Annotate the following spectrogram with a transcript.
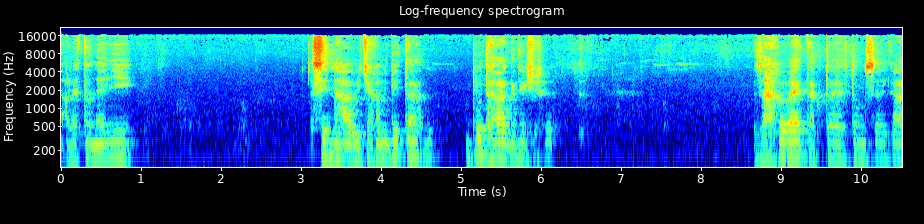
Ale to není Sinha Vijarambita. Buddha, když zahve, tak to je, tomu se říká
